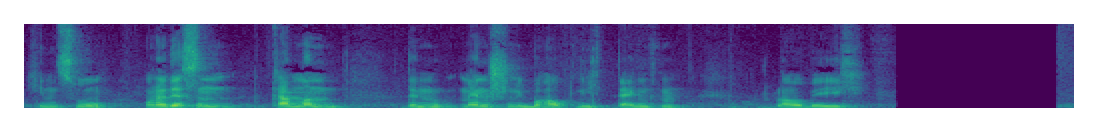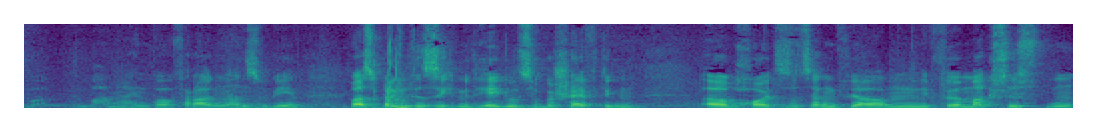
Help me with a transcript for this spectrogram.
hinzu. Ohne dessen kann man den Menschen überhaupt nicht denken, glaube ich. Ein paar Fragen anzugehen. Was bringt es sich mit Hegel zu beschäftigen? Äh, heute sozusagen für, für Marxisten ähm,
